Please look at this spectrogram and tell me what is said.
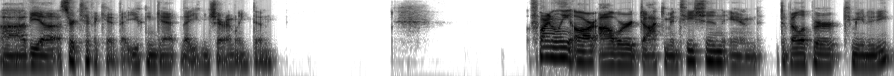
uh, via a certificate that you can get that you can share on LinkedIn. Finally are our documentation and developer community.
